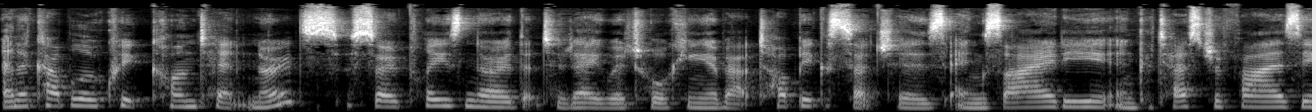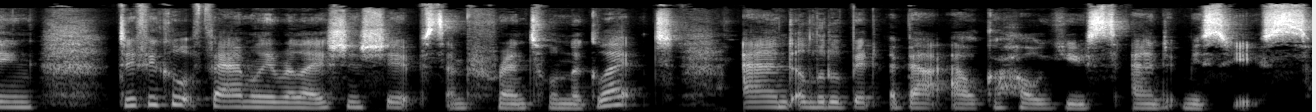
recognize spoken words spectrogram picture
And a couple of quick content notes. So please know that today we're talking about topics such as anxiety and catastrophizing, difficult family relationships and parental neglect, and a little bit about alcohol use and misuse.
